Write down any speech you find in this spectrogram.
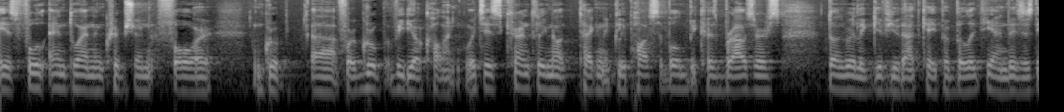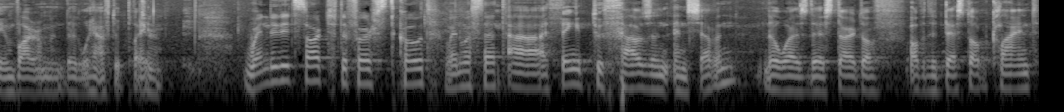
is full end-to-end encryption for group uh, for group video calling, which is currently not technically possible because browsers don't really give you that capability, and this is the environment that we have to play. in. When did it start, the first code? When was that? Uh, I think 2007, that was the start of, of the desktop client.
